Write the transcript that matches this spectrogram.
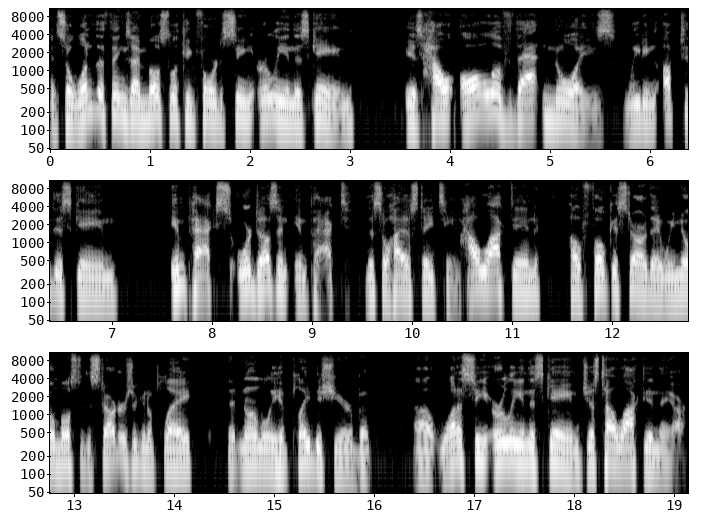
And so, one of the things I'm most looking forward to seeing early in this game is how all of that noise leading up to this game impacts or doesn't impact this Ohio State team. How locked in, how focused are they? We know most of the starters are going to play that normally have played this year, but uh, Want to see early in this game just how locked in they are.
